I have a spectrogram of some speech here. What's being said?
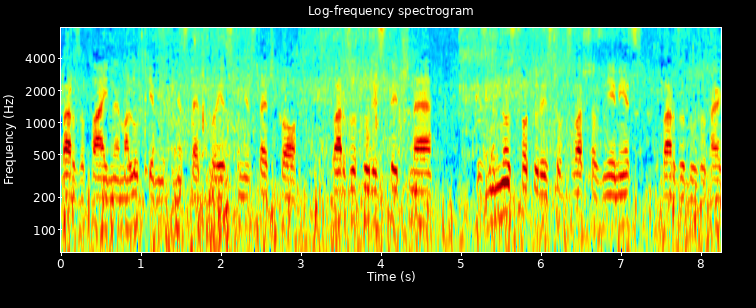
bardzo fajne, malutkie miasteczko. Jest to miasteczko bardzo turystyczne. Jest mnóstwo turystów, zwłaszcza z Niemiec. Bardzo dużo, tak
